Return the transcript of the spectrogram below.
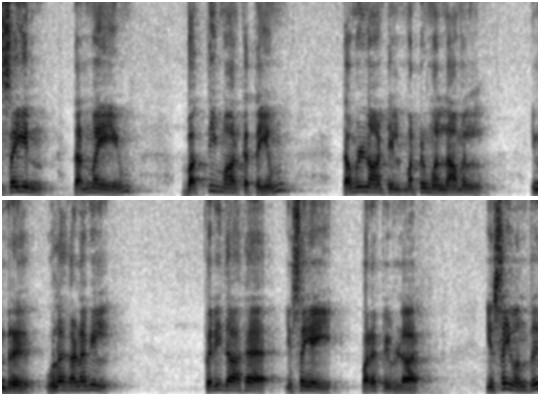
இசையின் தன்மையையும் பக்தி மார்க்கத்தையும் தமிழ்நாட்டில் மட்டுமல்லாமல் இன்று உலகளவில் பெரிதாக இசையை பரப்பியுள்ளார். இசை வந்து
